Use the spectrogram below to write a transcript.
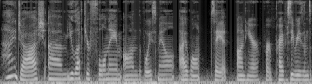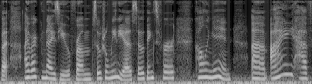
Hi, Josh. Um, you left your full name on the voicemail. I won't say it on here for privacy reasons, but I recognize you from social media. So thanks for calling in. Um, I have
